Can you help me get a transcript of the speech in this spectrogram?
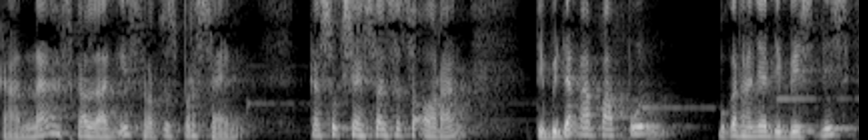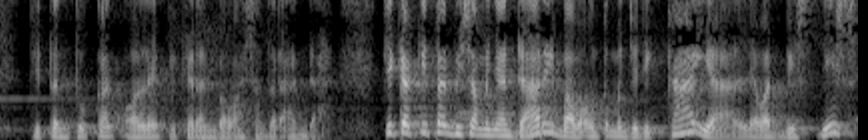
Karena sekali lagi 100% kesuksesan seseorang di bidang apa pun bukan hanya di bisnis ditentukan oleh pikiran bawah sadar Anda. Jika kita bisa menyadari bahwa untuk menjadi kaya lewat bisnis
